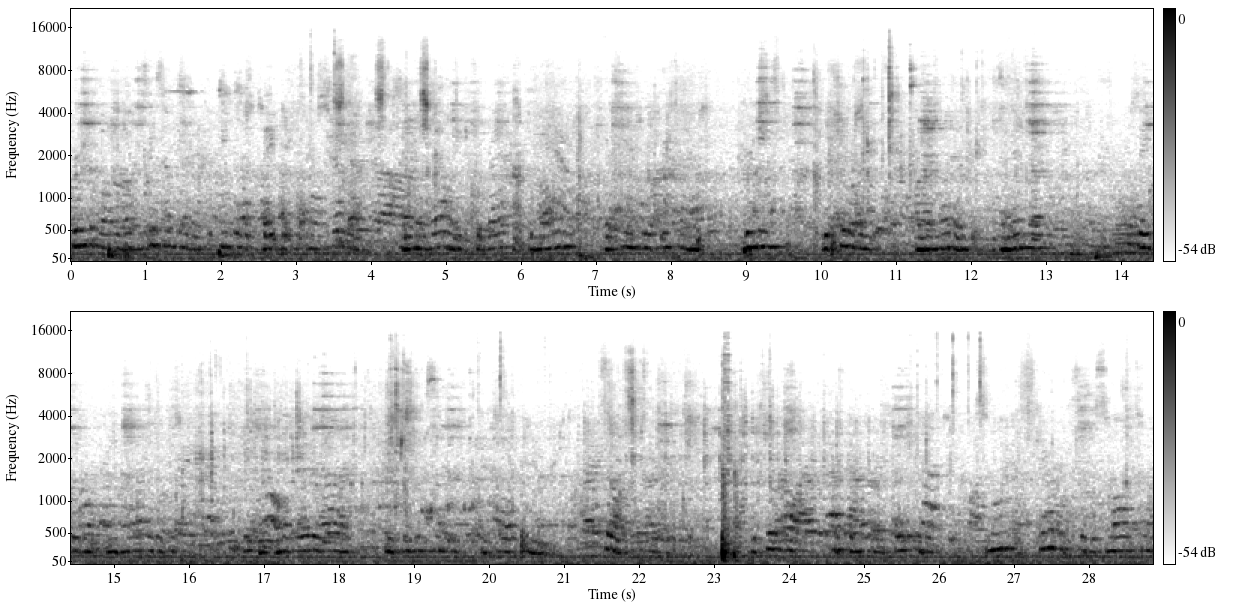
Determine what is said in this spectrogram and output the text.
First of all, I want to say something about the people that they were in the valley, the Ralph, the man that came three times, bringing the children and their mother, and then they say they don't need help, they just, and then later on, you can do something and helping them. So, the children, with the mother, they should be small, it's terrible, so the small town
